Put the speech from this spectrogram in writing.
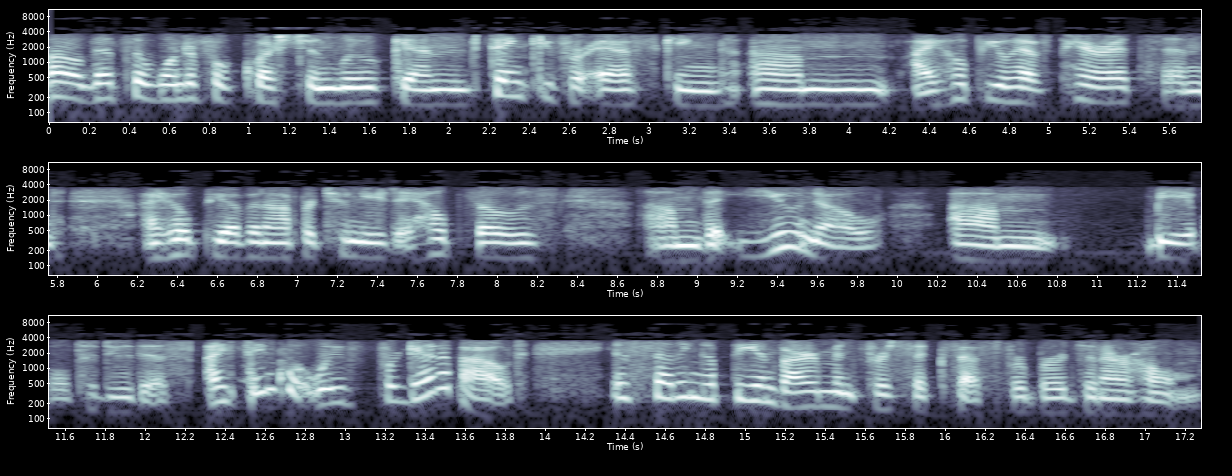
Oh, that's a wonderful question, Luke, and thank you for asking. Um, I hope you have parents, and I hope you have an opportunity to help those um, that you know um, be able to do this. I think what we forget about is setting up the environment for success for birds in our home.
